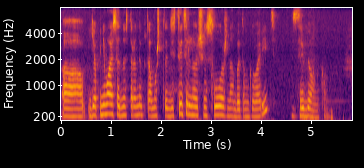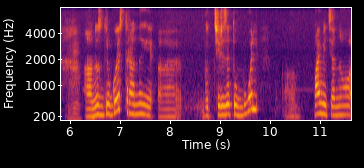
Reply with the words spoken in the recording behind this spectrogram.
А, Я понимаю, с одной стороны, потому что действительно очень сложно об этом говорить с ребенком. Да. А, Но с другой стороны, а, вот через эту боль а, память, она,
